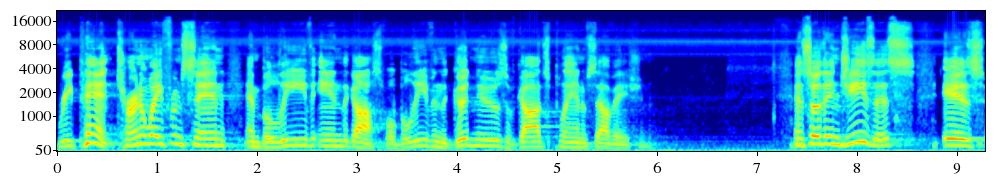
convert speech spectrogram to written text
Repent, turn away from sin, and believe in the gospel. Believe in the good news of God's plan of salvation. And so then Jesus is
